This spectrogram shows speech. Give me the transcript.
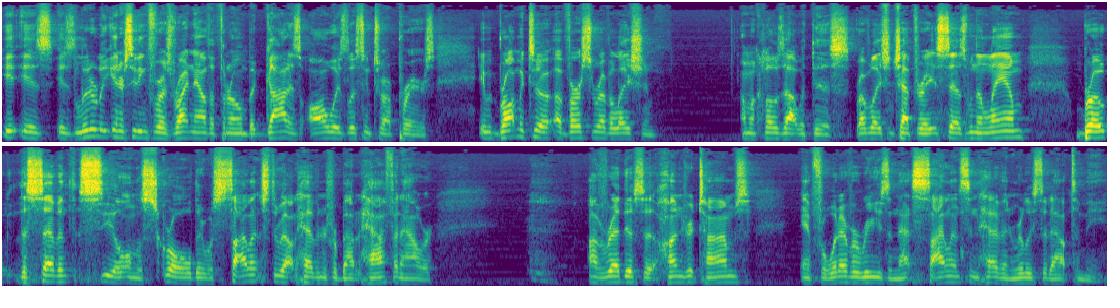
is, is, is literally interceding for us right now at the throne, but God is always listening to our prayers. It brought me to a, a verse in Revelation. I'm going to close out with this. Revelation chapter 8 it says, When the Lamb broke the seventh seal on the scroll, there was silence throughout heaven for about half an hour. I've read this a hundred times, and for whatever reason, that silence in heaven really stood out to me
